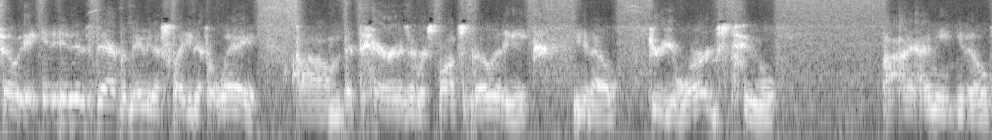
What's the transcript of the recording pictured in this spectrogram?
So it, it is there, but maybe in a slightly different way. Um, that there is a responsibility, you know, through your words to, I, I mean, you know,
